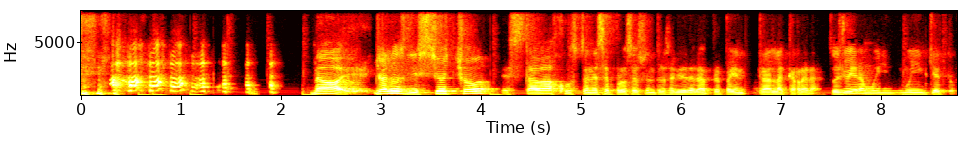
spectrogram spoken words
no, yo a los 18 estaba justo en ese proceso entre salir de la prepa y entrar a la carrera. Entonces yo era muy, muy inquieto.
